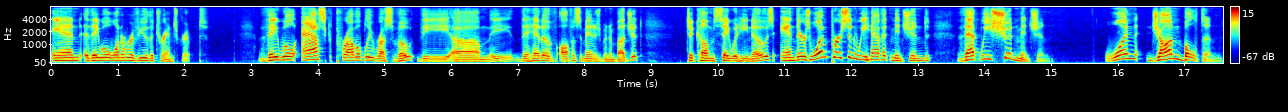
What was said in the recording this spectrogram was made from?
and they will want to review the transcript. They will ask probably Russ Vought, the, um, the the head of Office of Management and Budget, to come say what he knows. And there's one person we haven't mentioned that we should mention. One John Bolton,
